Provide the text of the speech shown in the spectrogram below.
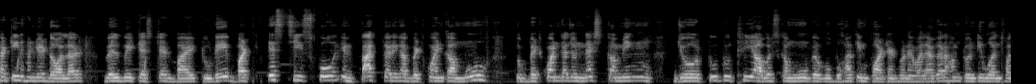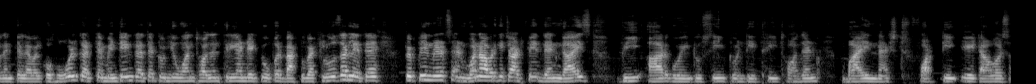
thirteen dollar will be tested by today but इस चीज़ को इम्पैक्ट करेगा बिटकॉइन का मूव तो बिटकॉइन का जो नेक्स्ट कमिंग जो टू टू थ्री आवर्स का मूव है, वो बहुत इंपॉर्टेंट होने वाला है। अगर हम ट्वेंटी के लेवल को होल्ड करते हैं मेंटेन करते हैं twenty one thousand three hundred के ऊपर बैक टू बैक क्लोजर लेते हैं fifteen minutes and one hour के चार्ट पे then guys we are going to see twenty three thousand by next forty eight hours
